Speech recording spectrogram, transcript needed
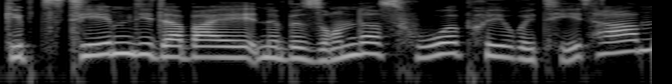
Gibt es Themen, die dabei eine besonders hohe Priorität haben?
